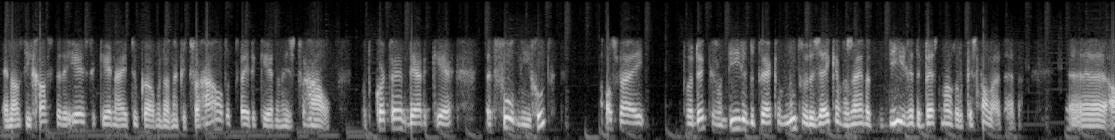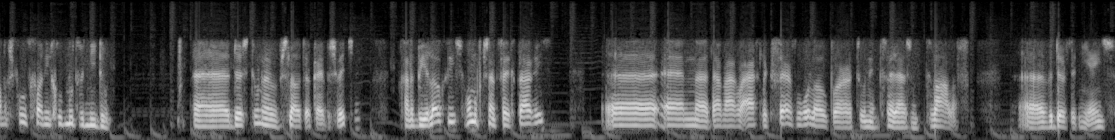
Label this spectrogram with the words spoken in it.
En als die gasten de eerste keer naar je toe komen, dan heb je het verhaal. De tweede keer dan is het verhaal wat korter. De derde keer, het voelt niet goed. Als wij producten van dieren betrekken, moeten we er zeker van zijn dat dieren de best mogelijke standaard hebben. Eh, anders voelt het gewoon niet goed, moeten we het niet doen. Eh, dus toen hebben we besloten, oké, we switchen. We gaan het biologisch, 100% vegetarisch. Eh, en daar waren we eigenlijk ver voorloper toen in 2012. Eh, we durfden het niet eens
